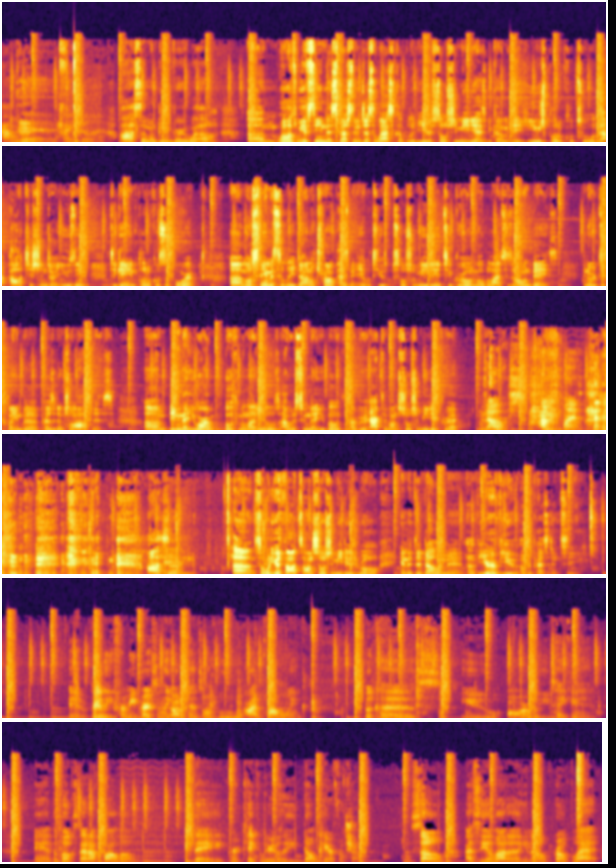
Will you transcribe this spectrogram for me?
I'm good. How you doing? Awesome, I'm doing very well. Um, well, as we have seen, especially in just the last couple of years, social media has become a huge political tool that politicians are using to gain political support. Uh, most famously, Donald Trump has been able to use social media to grow and mobilize his own base in order to claim the presidential office. Um, being that you are both millennials, I would assume that you both are very active on social media, correct? Of no, course. I'm just playing. awesome. Um, so, what are your thoughts on social media's role in the development of your view of the presidency? It really, for me personally, all depends on who I'm following because you are what you take in. And the folks that I follow, they particularly don't care for Trump. So I see a lot of, you know, pro black,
